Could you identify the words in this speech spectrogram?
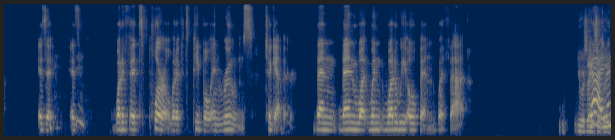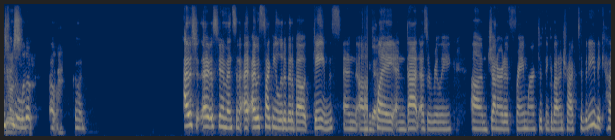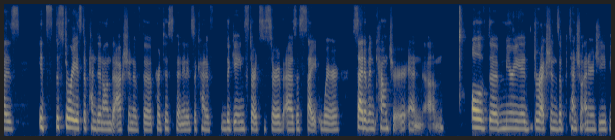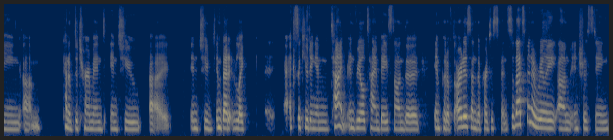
Is it it's what if it's plural what if it's people in rooms together then then what when what do we open with that You were saying yeah, I something to mentioned us. a little. Oh, go ahead. I was I was going to mention I, I was talking a little bit about games and um, Yeah. play and that as a really um, generative framework to think about interactivity because it's the story is dependent on the action of the participant and it's a kind of the game starts to serve as a site where site of encounter and um, all of the myriad directions of potential energy being um, kind of determined into uh, into embedded like executing in time in real time based on the input of the artist and the participants. So that's been a really um, interesting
